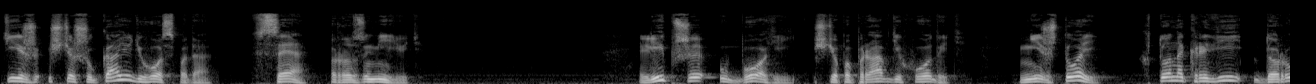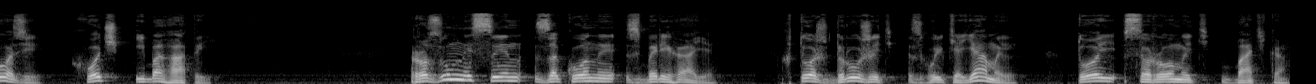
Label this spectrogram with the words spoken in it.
ті ж, що шукають Господа, все розуміють. Ліпше убогий, що по правді ходить, ніж той, хто на кривій дорозі, хоч і багатий. Розумний син закони зберігає. Хто ж дружить з гультяями, той соромить батька.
